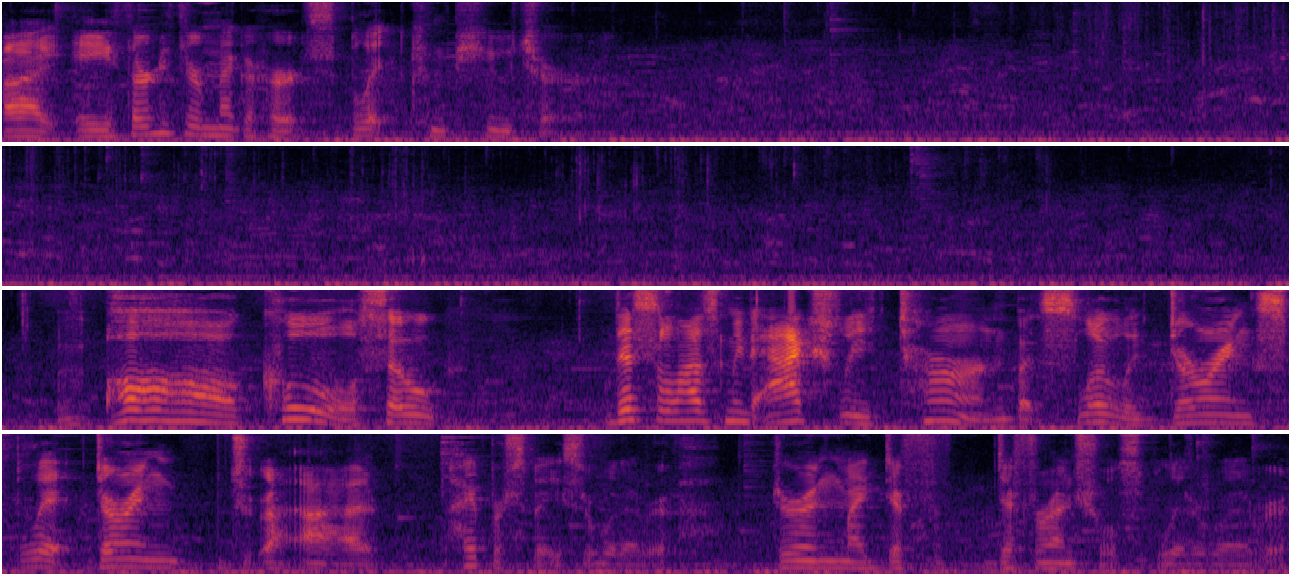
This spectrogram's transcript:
Uh, a 33 megahertz split computer. Oh, cool. So this allows me to actually turn, but slowly during split, during uh, hyperspace or whatever, during my diff- differential split or whatever.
